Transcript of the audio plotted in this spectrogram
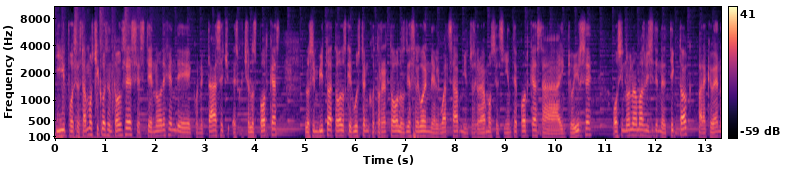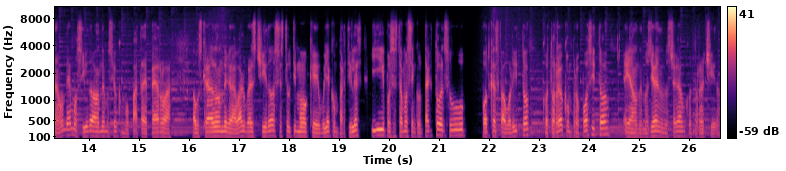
Y pues estamos chicos, entonces este, no dejen de conectarse, escuchar los podcasts. Los invito a todos los que gusten cotorrear todos los días algo en el WhatsApp mientras grabamos el siguiente podcast a incluirse. O si no, nada más visiten el TikTok para que vean a dónde hemos ido, a dónde hemos ido como pata de perro, a, a buscar a dónde grabar, lugares chidos. Este último que voy a compartirles. Y pues estamos en contacto en su podcast favorito, Cotorreo con propósito, y a donde nos lleven, nos llega un cotorreo chido.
